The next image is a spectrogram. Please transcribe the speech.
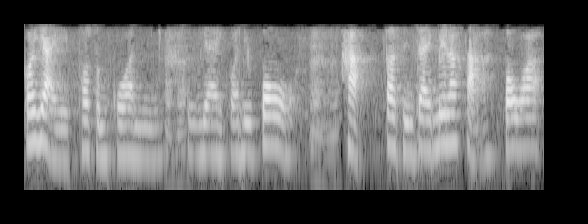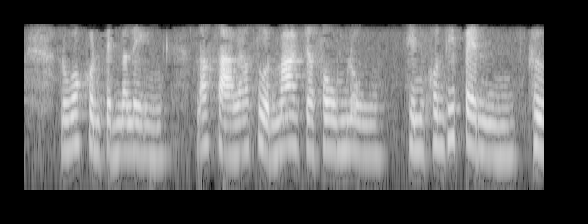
ก็ใหญ่พอสมควรอ่าฮะใหญ่กว่านิ้วโป้งอ่าฮะค่ะ ตัดสินใจไม่รักษา เพราะว่ารู้ว่าคนเป็นมะเร็ง รักษาแล้วส่วนมากจะโทรมลง เห็นคนที่เป็นคือ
